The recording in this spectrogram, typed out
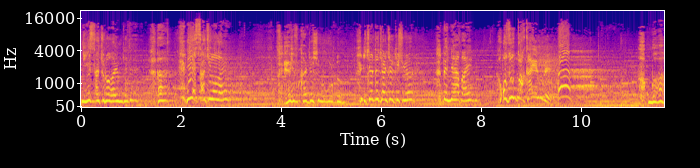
Niye sakin olayım dede? Ha? Niye sakin olayım? Herif kardeşimi vurdu. İçeride can çekişiyor. Ben ne yapayım? Oturup bakayım mı? Ha? Ma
